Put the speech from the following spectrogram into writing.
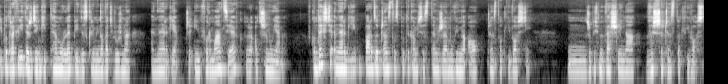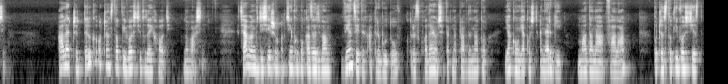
i potrafili też dzięki temu lepiej dyskryminować różne energie czy informacje, które otrzymujemy. W kontekście energii bardzo często spotykam się z tym, że mówimy o częstotliwości, mm, żebyśmy weszli na wyższe częstotliwości. Ale czy tylko o częstotliwości tutaj chodzi? No właśnie. Chciałabym w dzisiejszym odcinku pokazać Wam więcej tych atrybutów, które składają się tak naprawdę na to, jaką jakość energii ma dana fala, bo częstotliwość jest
